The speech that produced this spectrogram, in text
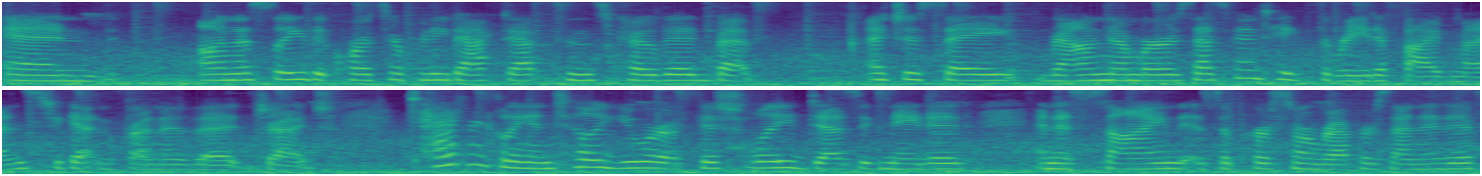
And honestly, the courts are pretty backed up since COVID, but I just say round numbers, that's going to take three to five months to get in front of the judge. Technically, until you are officially designated and assigned as a personal representative,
